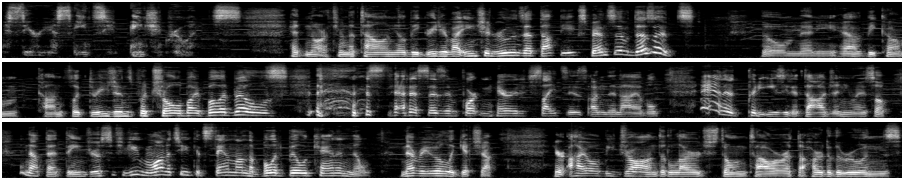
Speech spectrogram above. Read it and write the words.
Mysterious ancient, ancient ruins. Head north from the town, you'll be greeted by ancient ruins that dot the expansive deserts though many have become conflict regions patrolled by bullet bills. status as important heritage sites is undeniable, and they're pretty easy to dodge anyway, so not that dangerous. If you even wanted to, you could stand on the bullet bill cannon, they'll never be able to get you. Your eye will be drawn to the large stone tower at the heart of the ruins.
